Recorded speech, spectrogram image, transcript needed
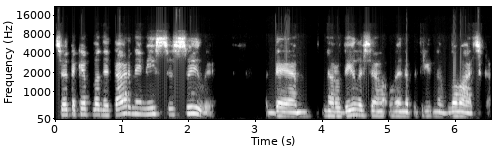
Це таке планетарне місце сили, де народилася Олена Петрівна Блаватська.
